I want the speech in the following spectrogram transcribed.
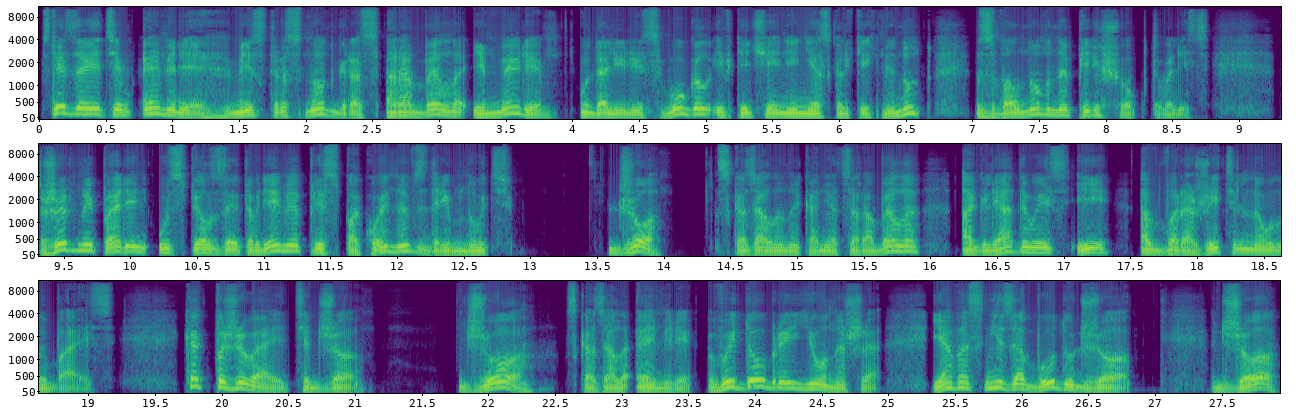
Вслед за этим Эмили, мистер Снотграсс, Арабелла и Мэри удалились в угол и в течение нескольких минут взволнованно перешептывались. Жирный парень успел за это время преспокойно вздремнуть. «Джо!» — сказала, наконец, Арабелла, оглядываясь и обворожительно улыбаясь. «Как поживаете, Джо?» «Джо», — сказала Эмили, — «вы добрый юноша. Я вас не забуду, Джо». «Джо»,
